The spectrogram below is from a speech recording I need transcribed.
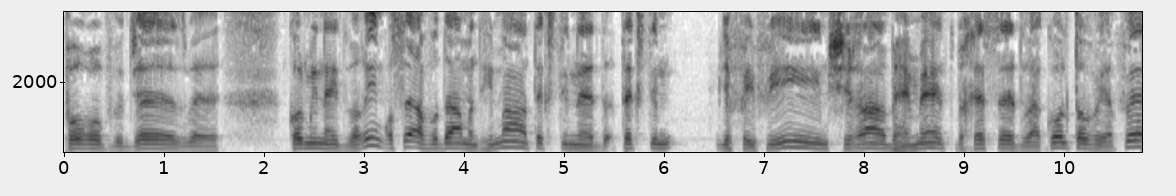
ופורופ וג'אז וכל מיני דברים, עושה עבודה מדהימה, טקסטים. טקסטים יפהפיים, שירה באמת בחסד והכל טוב ויפה.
